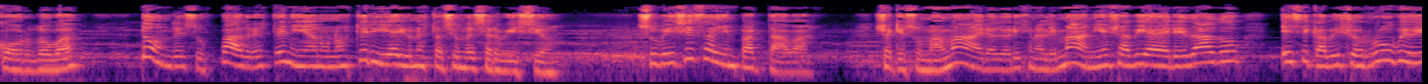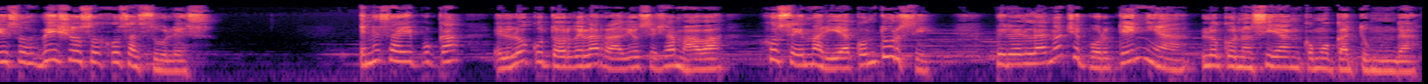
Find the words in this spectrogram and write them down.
Córdoba, donde sus padres tenían una hostería y una estación de servicio. Su belleza impactaba, ya que su mamá era de origen alemán y ella había heredado ese cabello rubio y esos bellos ojos azules. En esa época, el locutor de la radio se llamaba José María Contursi, pero en la noche porteña lo conocían como Catunga.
